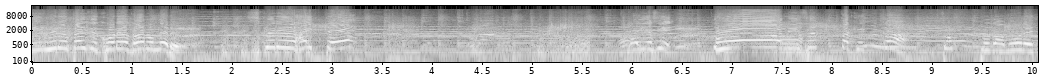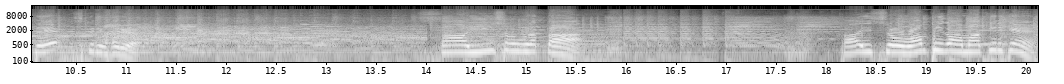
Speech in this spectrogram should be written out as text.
インフルノ体育これはガードになる。スクリュー入って左足うおおミスった結果。トップが漏れてスクリーが入る。さあいい勝負だった。大将ワンピガーマキリケン。さ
